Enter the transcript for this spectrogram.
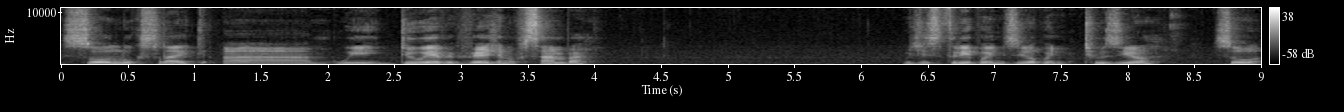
So looks like um, we do have a version of Samba which is 3.0.20 so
